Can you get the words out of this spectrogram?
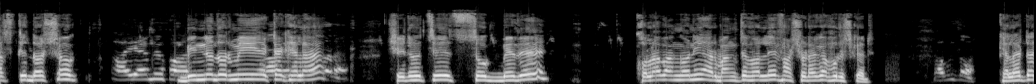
আজকে দর্শক ভিন্ন ধর্মী একটা খেলা। সেটা হচ্ছে চোখ বেঁধে খোলা ভাঙ্গনি আর ভাঙতে পারলে পাঁচশো টাকা পুরস্কার। খেলাটা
